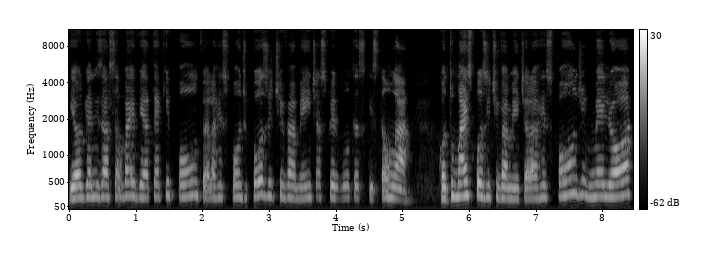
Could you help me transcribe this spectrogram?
e a organização vai ver até que ponto ela responde positivamente às perguntas que estão lá. Quanto mais positivamente ela responde, melhor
